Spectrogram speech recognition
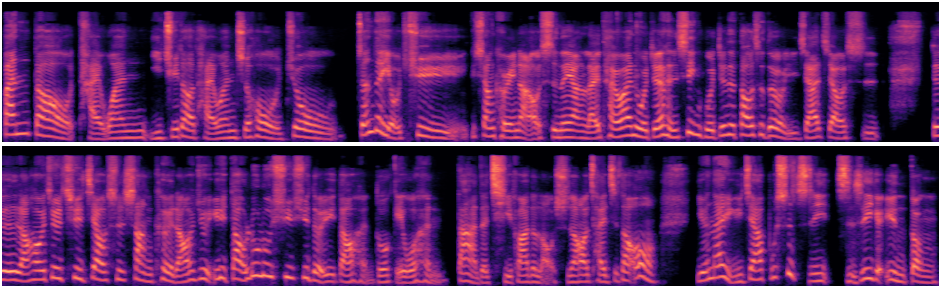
搬到台湾，移居到台湾之后，就真的有去像 Karina 老师那样来台湾，我觉得很幸福，就是到处都有瑜伽教室，就是然后就去教室上课，然后就遇到陆陆续续的遇到很多给我很大的启发的老师，然后才知道哦，原来瑜伽不是只只是一个运动，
